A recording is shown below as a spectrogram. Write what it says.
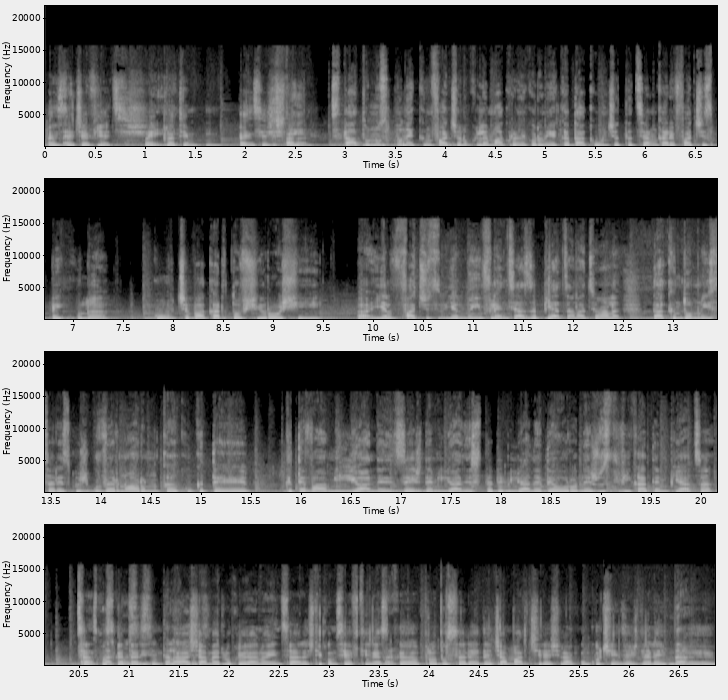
pe 10 vieți și Păi, plătim pensii și Știi? salarii. Statul nu spune când face lucrurile macro în economie, că dacă un cetățean care face speculă cu ceva cartofi și roșii uh, el, face, el nu influențează piața națională. Dar când domnul Isărescu și guvernul aruncă cu câte, câteva milioane, zeci de milioane, sute de milioane de euro nejustificate în piață, Ți-am spus, Atunci se Cătălin, simte la așa toți. merg lucrurile la noi în țară. Știi cum se ieftinesc da. produsele? Deci apar cireșele acum cu 50 de lei Da. pe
